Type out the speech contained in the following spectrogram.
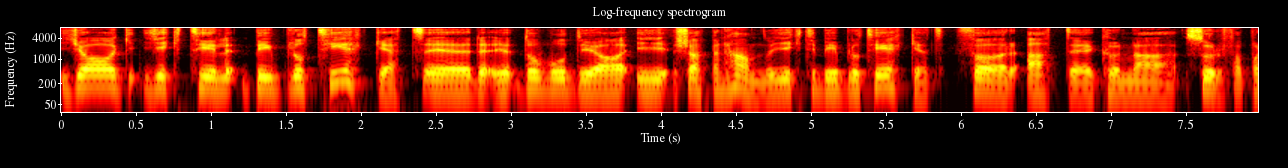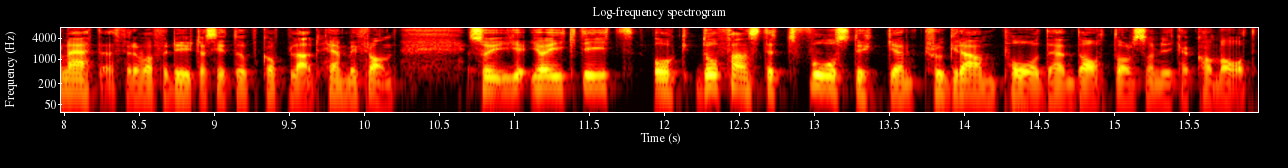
jag gick till biblioteket, eh, då bodde jag i Köpenhamn och gick till biblioteket för att eh, kunna surfa på nätet, för det var för dyrt att sitta uppkopplad hemifrån. Så jag gick dit och då fanns det två stycken program på den datorn som gick att komma åt.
